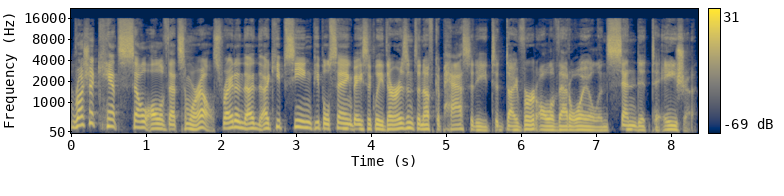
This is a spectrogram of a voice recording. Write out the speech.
Russia can't sell all of that somewhere else, right? And I, I, keep seeing people saying basically there isn't enough capacity to divert all of that oil and send it to Asia.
